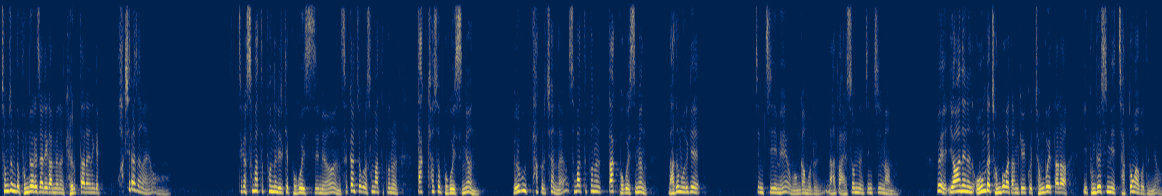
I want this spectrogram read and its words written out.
점점 더 분별의 자리 가면은 괴롭다라는 게 확실하잖아요. 제가 스마트폰을 이렇게 보고 있으면 습관적으로 스마트폰을 딱 켜서 보고 있으면 여러분 다 그렇지 않나요? 스마트폰을 딱 보고 있으면 나도 모르게 찜찜해요. 뭔가 모를 나도 알 수 없는 찜찜함. 왜? 이 안에는 온갖 정보가 담겨 있고 정보에 따라 이 분별심이 작동하거든요.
